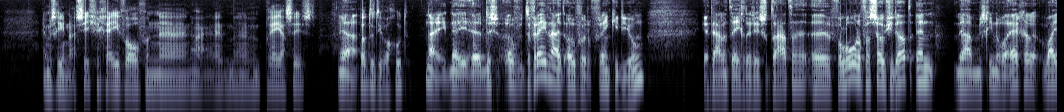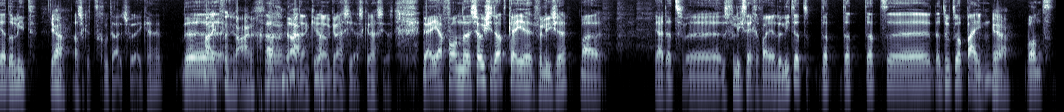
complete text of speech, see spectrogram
En misschien een assistje geven of een, eh, nou, een, pre-assist. Ja. Dat doet hij wel goed. Nee, nee eh, dus over tevredenheid over Frenkie de Jong. Ja, daarentegen de resultaten. Eh, verloren van Sociedad en ja, misschien nog wel erger, Valladolid. Ja, Als ik het goed uitspreek. Hè? De, maar ik vind het aardig. Ah, eh, ja, ja. dankjewel, gracias, gracias. Nee, ja, van uh, Sociedad kan je verliezen, maar ja, dat, uh, het verlies tegen Valladolid, dat, dat, dat, dat, uh, dat doet wel pijn. Ja. Want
